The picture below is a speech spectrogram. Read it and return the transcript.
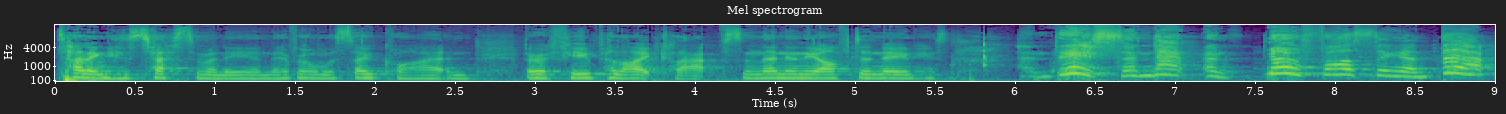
telling his testimony, and everyone was so quiet, and there were a few polite claps. And then in the afternoon, he was, and this and that, and no fasting and that.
